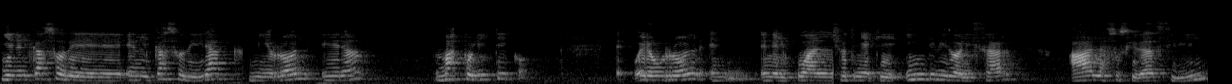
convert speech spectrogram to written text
Y en el caso de, en el caso de Irak, mi rol era más político, era un rol en, el cual yo tenía que individualizar a la sociedad civil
